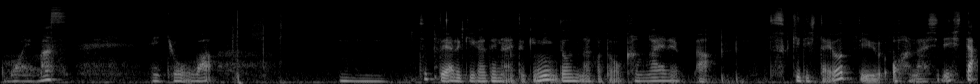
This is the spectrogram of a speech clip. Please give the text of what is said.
思います。え今日はうんちょっとやる気が出ない時にどんなことを考えればすっきりしたよっていうお話でした。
